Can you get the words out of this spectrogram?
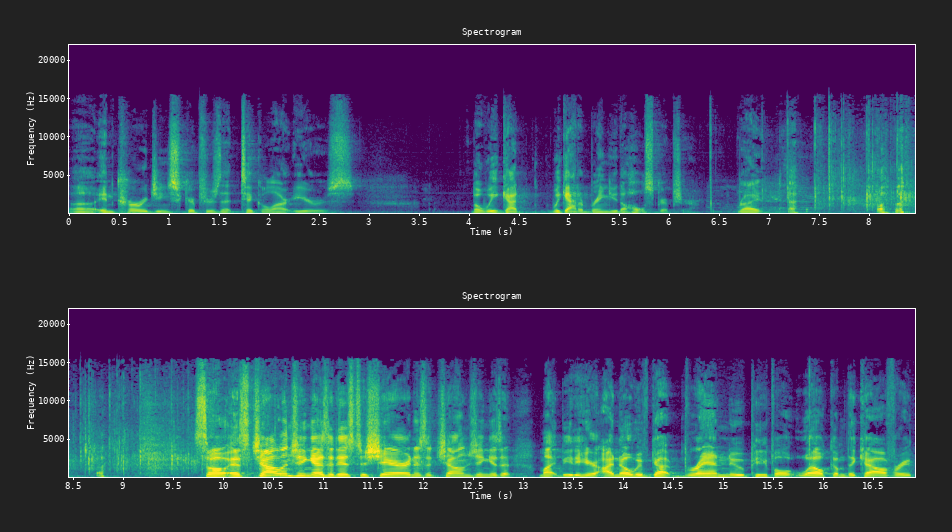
uh, encouraging scriptures that tickle our ears. But we got we got to bring you the whole scripture right So, as challenging as it is to share and as challenging as it might be to hear, I know we've got brand new people. Welcome to Calvary.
